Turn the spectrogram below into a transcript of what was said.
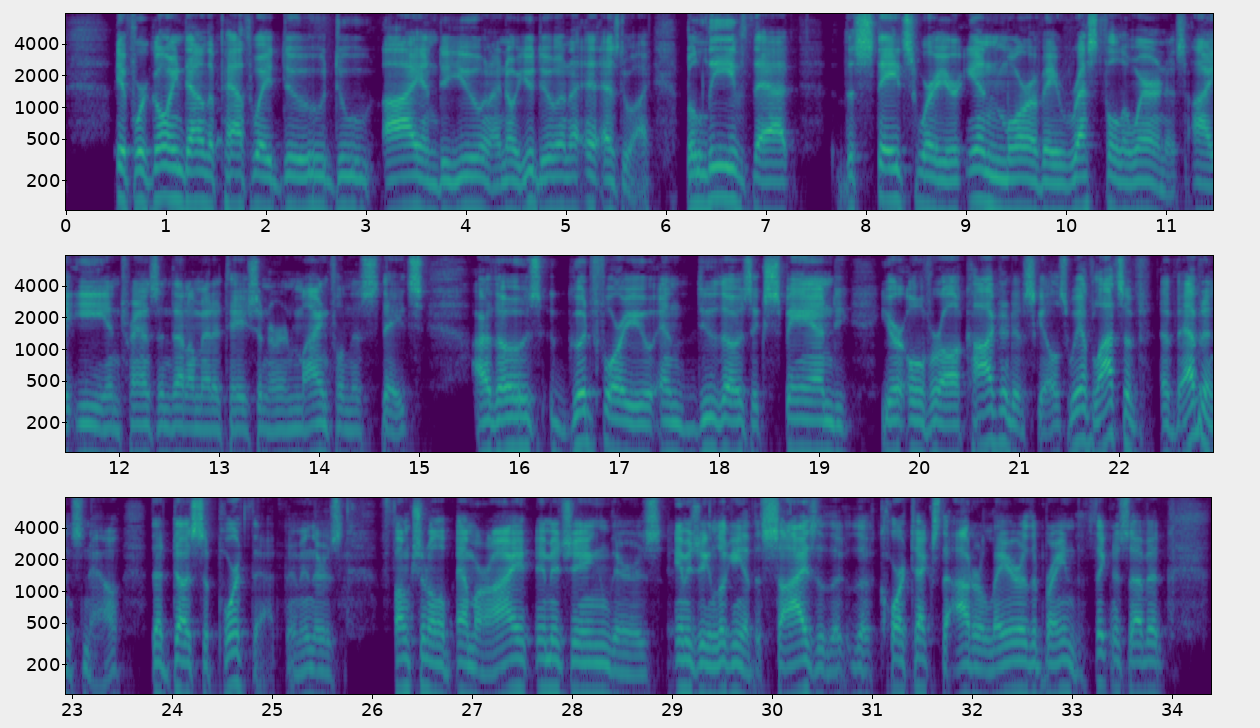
If we're going down the pathway, do do I and do you, and I know you do, and as do I, believe that the states where you're in more of a restful awareness, i.e., in transcendental meditation or in mindfulness states, are those good for you and do those expand your overall cognitive skills? We have lots of, of evidence now that does support that. I mean, there's functional MRI imaging, there's imaging looking at the size of the, the cortex, the outer layer of the brain, the thickness of it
